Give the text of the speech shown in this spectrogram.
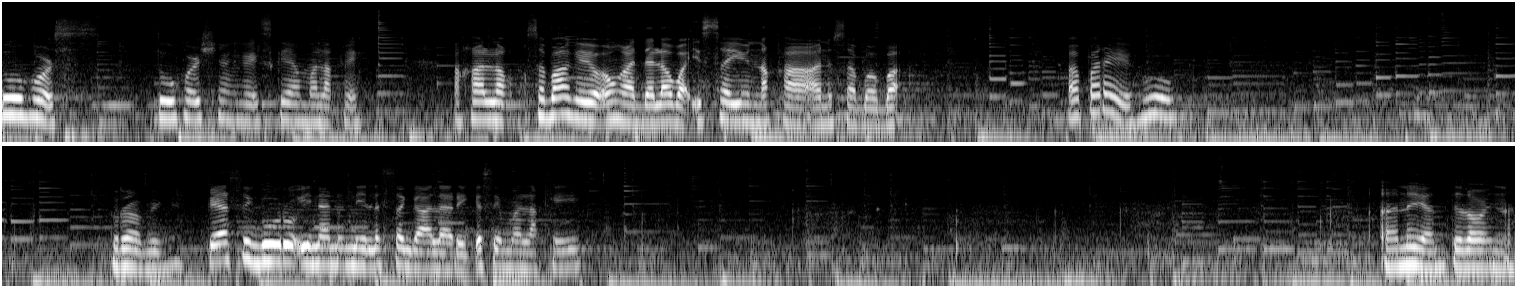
Two horse. Two horse yan guys, kaya malaki. Akala ko, sa bagay, oo nga, dalawa. Isa yung naka, ano, sa baba. Ah, pareho. Grabe. Kaya siguro inano nila sa gallery kasi malaki. Ano yan, Tilorna?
